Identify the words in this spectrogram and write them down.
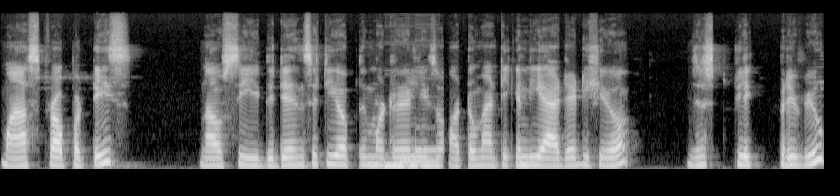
mass properties. Now see the density of the material is automatically added here. Just click preview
